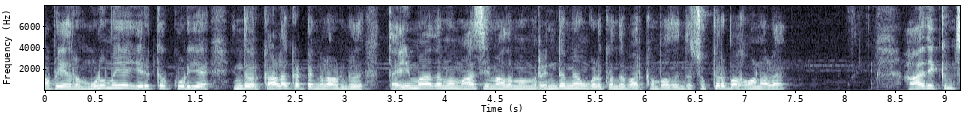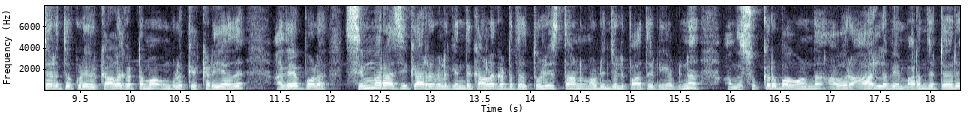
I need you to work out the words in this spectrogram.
அப்படி அதில் முழுமையாக இருக்கக்கூடிய இந்த ஒரு காலகட்டங்கள் அப்படிங்கிறது தை மாதமும் மாசி மாதமும் ரெண்டுமே உங்களுக்கு வந்து பார்க்கும்போது இந்த சுக்கர பகவானால் ஆதிக்கம் செலுத்தக்கூடிய ஒரு காலகட்டமாக உங்களுக்கு கிடையாது. அதே போல் சிம்ம ராசிக்காரர்களுக்கு இந்த காலகட்டத்தில் தொழில் ஸ்தானம் அப்படின்னு சொல்லி பார்த்துக்கிட்டிங்க அப்படின்னா அந்த சுக்கர பகவான் தான் அவர் ஆறில் போய் மறைஞ்சிட்டார்.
